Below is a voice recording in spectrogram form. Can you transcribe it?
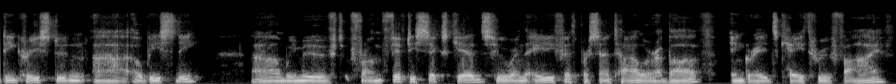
decrease student uh, obesity uh, we moved from 56 kids who were in the 85th percentile or above in grades K through five.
